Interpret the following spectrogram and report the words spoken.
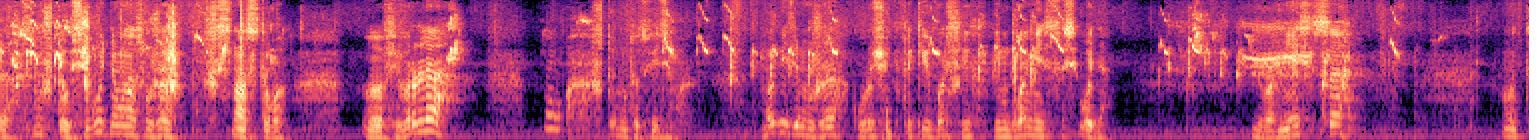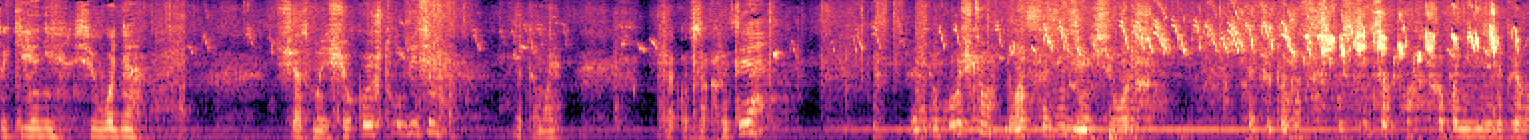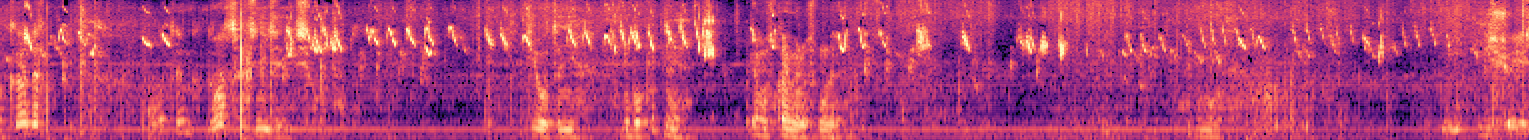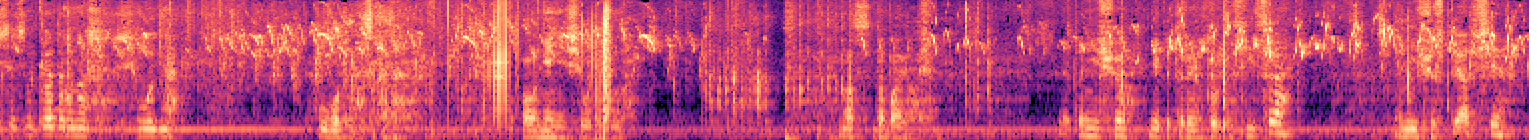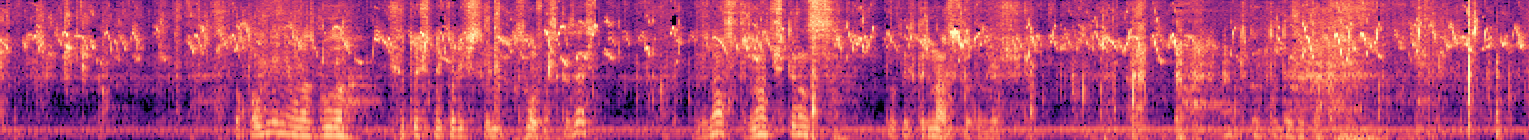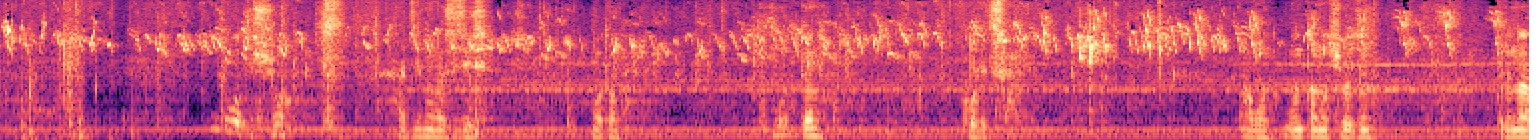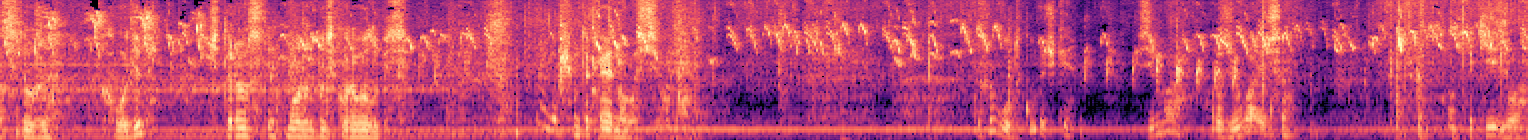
Так, ну что, сегодня у нас уже 16 э, февраля. Ну, что мы тут видим? Мы видим уже курочек таких больших. Им два месяца сегодня. Два месяца. Вот такие они сегодня. Сейчас мы еще кое-что увидим. Это мы так вот закрытые. Этим курочкам 21 день всего лишь. Хочу тоже спуститься, чтобы они видели прямо кадр. Вот им 21 день сегодня. Такие вот они любопытные. Прямо в камеру смотрят. Вот. И еще есть один кадр у нас сегодня. Вот у нас кадр. Пополнение сегодня было. У нас добавилось. Это они еще, некоторые только с яйца. Они еще спят все. Пополнение у нас было, еще точное количество сложно сказать. 12, 13, 14. Тут их 13 в этом ящике. Вот как-то даже так. И вот еще один у нас здесь. Вот он. Вот он колется. А вон, вон там еще один 13 уже ходит. 14 может быть скоро вылупится. Ну, в общем, такая новость сегодня. Живут курочки. Зима, развиваются. Вот такие дела.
